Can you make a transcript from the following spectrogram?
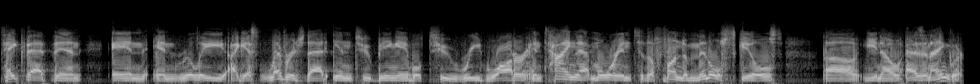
Take that then and and really, I guess, leverage that into being able to read water and tying that more into the fundamental skills, uh, you know, as an angler.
